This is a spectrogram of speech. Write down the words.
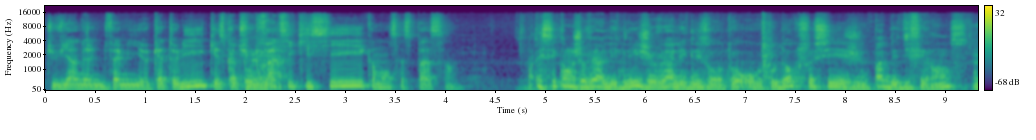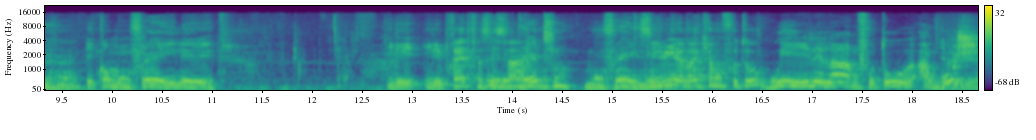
tu viens d'une famille catholique. Est-ce que tu pratiques ici? Comment ça se passe? Et c'est quand je vais à l'église, je vais à l'église ortho- orthodoxe aussi, je n'ai pas de différence. Et comme mon frère, il est, il est, il est prêtre, c'est il est ça? prêtre, mon frère est C'est lui là-bas qui est en photo? Oui, il est là en photo à gauche.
